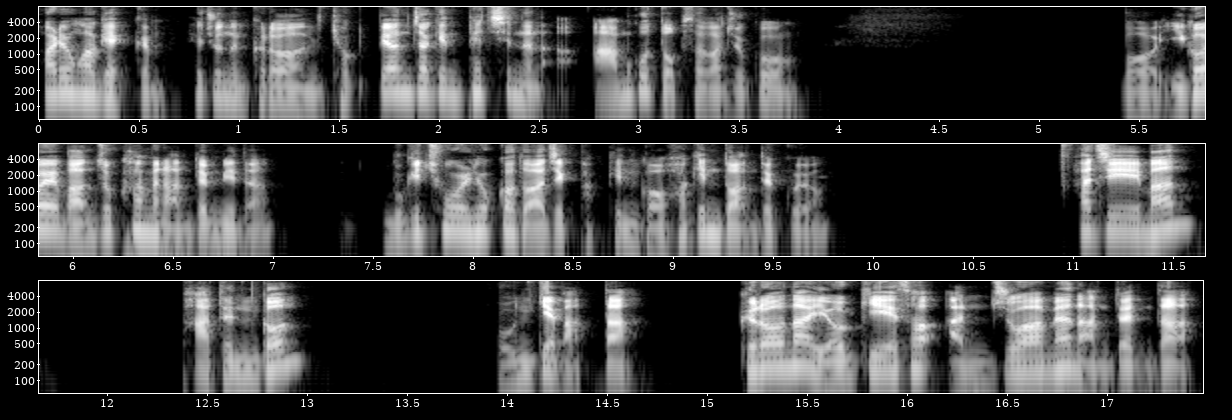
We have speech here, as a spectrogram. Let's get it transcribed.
활용하게끔 해주는 그런 격변적인 패치는 아- 아무것도 없어가지고 뭐 이거에 만족하면 안 됩니다. 무기 초월 효과도 아직 바뀐 거 확인도 안 됐고요. 하지만 받은 건 좋은 게 맞다. 그러나 여기에서 안주하면 안 된다.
